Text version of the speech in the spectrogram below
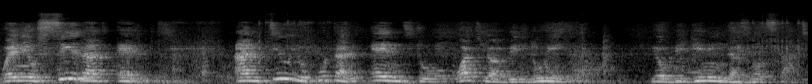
When you see that end, until you put an end to what you have been doing, your beginning does not start.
